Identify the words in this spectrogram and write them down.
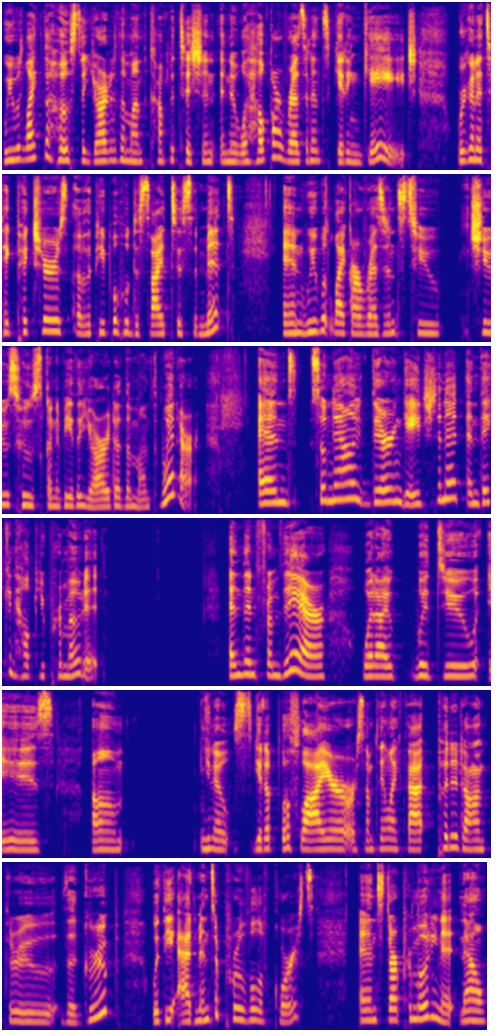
We would like to host a Yard of the Month competition and it will help our residents get engaged. We're going to take pictures of the people who decide to submit, and we would like our residents to choose who's going to be the Yard of the Month winner. And so now they're engaged in it and they can help you promote it. And then from there, what I would do is, um, you know, get up a flyer or something like that, put it on through the group with the admin's approval, of course, and start promoting it. Now,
